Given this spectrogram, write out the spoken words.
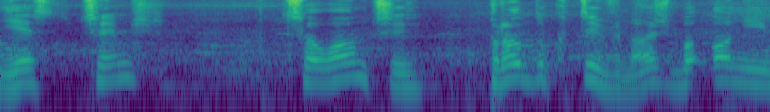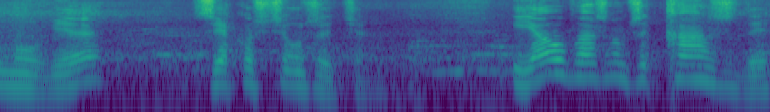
jest czymś, co łączy produktywność, bo o niej mówię, z jakością życia. I ja uważam, że każdy,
